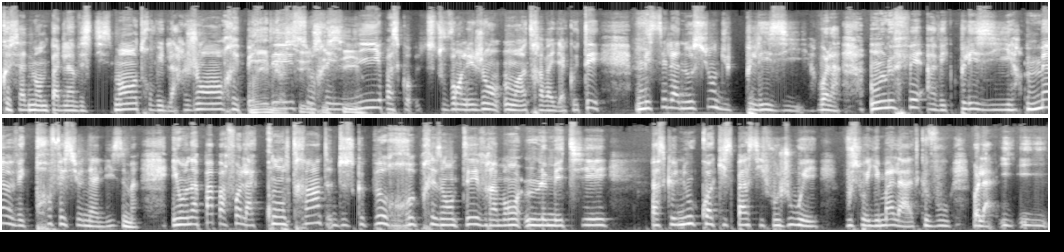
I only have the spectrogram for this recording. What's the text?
que ça demande pas de l'investissement, trouver de l'argent, répéter, Oui, bien sûr, se si. réunir, parce que souvent les gens ont un travail à côté. Mais c'est la notion du plaisir. Voilà, on le fait avec plaisir, même avec professionnalisme, et on n'a pas parfois la contrainte de ce que peut représenter vraiment le métier. Parce que nous, quoi qu'il se passe, il faut jouer. Vous soyez malade, que vous, voilà, il- il-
